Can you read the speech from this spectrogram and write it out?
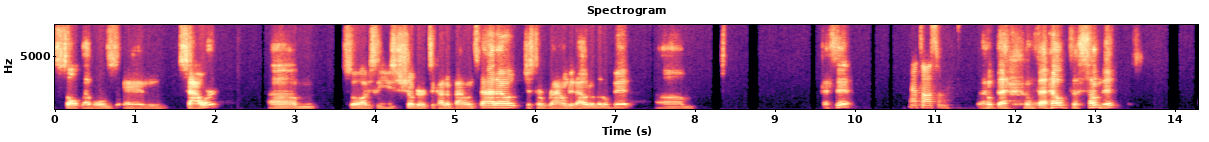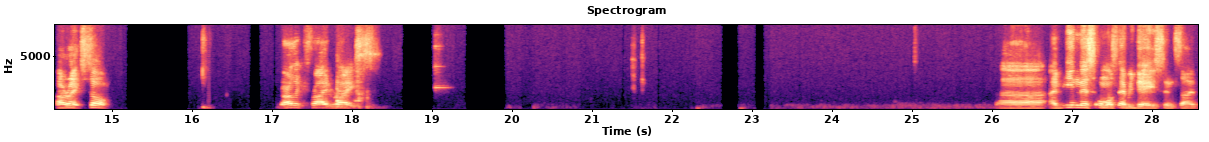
salt levels and sour. Um, so obviously use sugar to kind of balance that out, just to round it out a little bit. Um, that's it. That's awesome. I hope that I hope that helped to sum it. All right, so garlic fried rice. Uh, I've eaten this almost every day since I've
